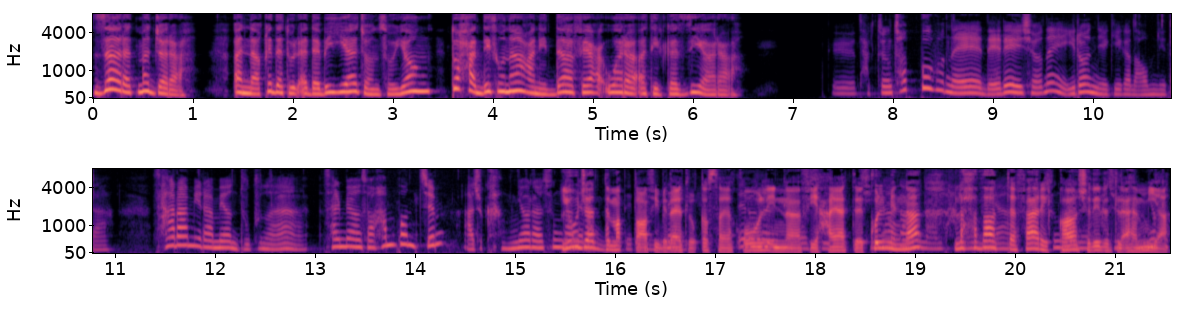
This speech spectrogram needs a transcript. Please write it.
زارت متجره. الناقدة الأدبية جون سو يونغ تحدثنا عن الدافع وراء تلك الزيارة. 그 작중 첫 부분에 내레이션에 이런 얘기가 나옵니다. 사람이라면 누구나 살면서 한 번쯤 يوجد مقطع في بداية القصة يقول إن في حياة كل منا لحظات فارقة شديدة الأهمية.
